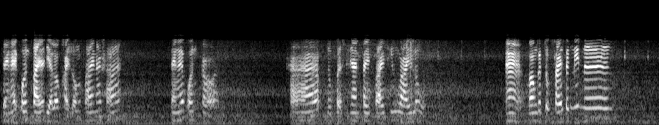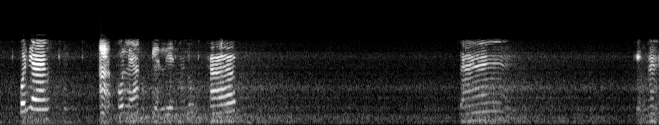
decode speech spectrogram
แซงให้พ้นไปแล้วเดี๋ยวเราค่อยลงซ้ายนะคะ แซงให้พ้นก่อน ครับ หนูเปิดสัญญาณไฟซ้ายทิ้งไว้ลูก อ่า มองกระจกซ้ายสักนิดนึง พ้นยัง อะพ้นแล้วเปลี่ยนเลนมาลูก ครับ จ้า เก่งมาก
